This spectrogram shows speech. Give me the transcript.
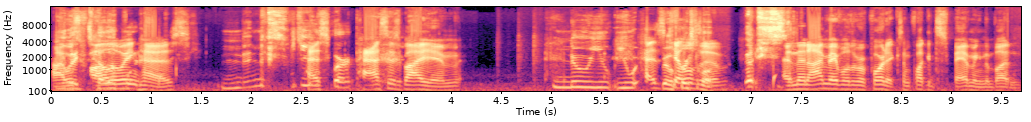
I was following teleported- Hez. you Hez were- passes by him, No, you you. Hez bro, kills first of all, him, and then I'm able to report it because I'm fucking spamming the button.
